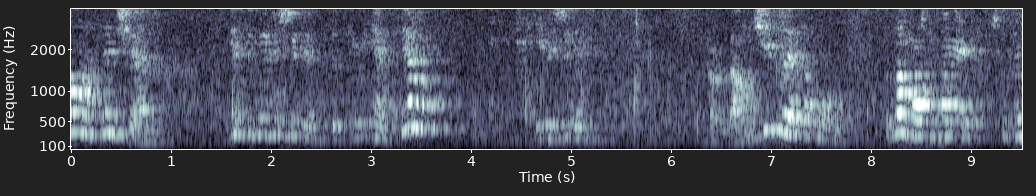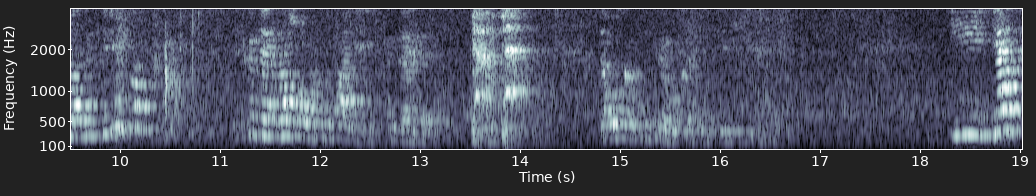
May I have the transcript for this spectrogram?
А, следующее. Если вы решили все-таки менять сферу и решили как-то обучиться этому, то вам важно понять, что для вас интересно, исходя из вашего образования, исходя из если вы хотите идти. И я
